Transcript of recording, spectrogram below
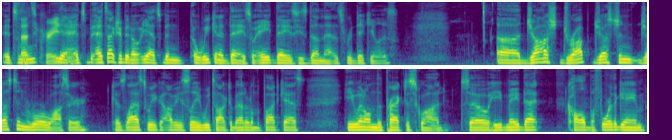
it's That's crazy. Yeah, it's it's actually been yeah it's been a week and a day. So eight days he's done that. It's ridiculous. Uh, Josh dropped Justin Justin Rohrwasser because last week obviously we talked about it on the podcast. He went on the practice squad, so he made that call before the game.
